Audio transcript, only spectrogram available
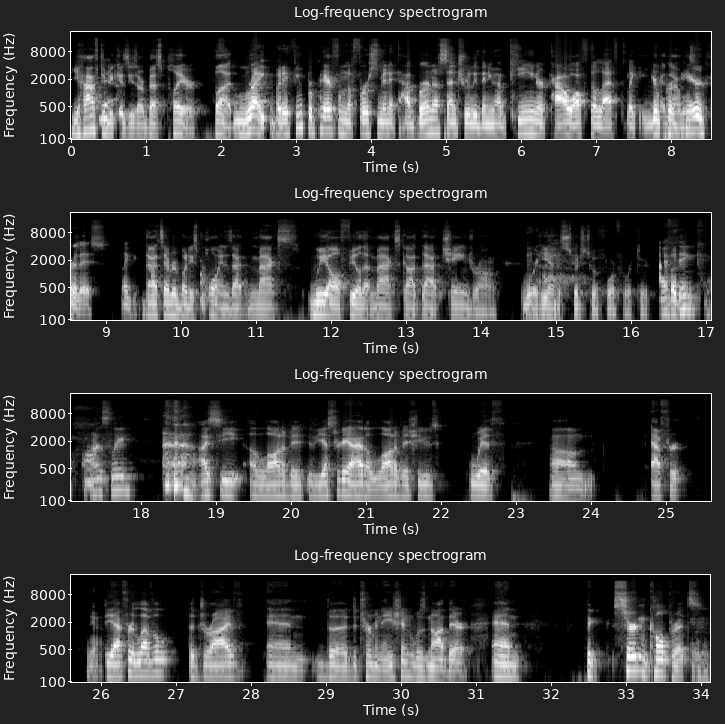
you have to Yeah. because he's our best player. But right? But if you prepare from the first minute to have Berna centrally, then you have Kean or Cow off the left. Like you're And that was- prepared for this. Like that's everybody's point is that Max. We all feel that Max got that change wrong, where he had to switch to a four-four-two. I But- think honestly, I see a lot of it. Yesterday, I had a lot of issues with um, effort. Yeah. The effort level, the drive, and the determination was not there. And the certain culprits Mhm.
